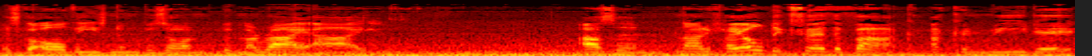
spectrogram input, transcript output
has got all these numbers on but my right eye hasn't. Now if I hold it further back I can read it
